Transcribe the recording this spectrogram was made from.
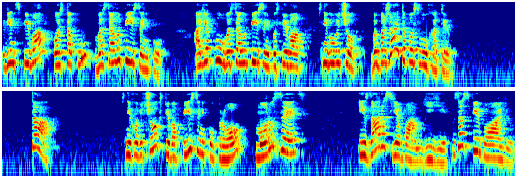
він співав ось таку веселу пісеньку. А яку веселу пісеньку співав сніговичок? Ви бажаєте послухати? Так. Сніговичок співав пісеньку про морозець. І зараз я вам її заспіваю.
